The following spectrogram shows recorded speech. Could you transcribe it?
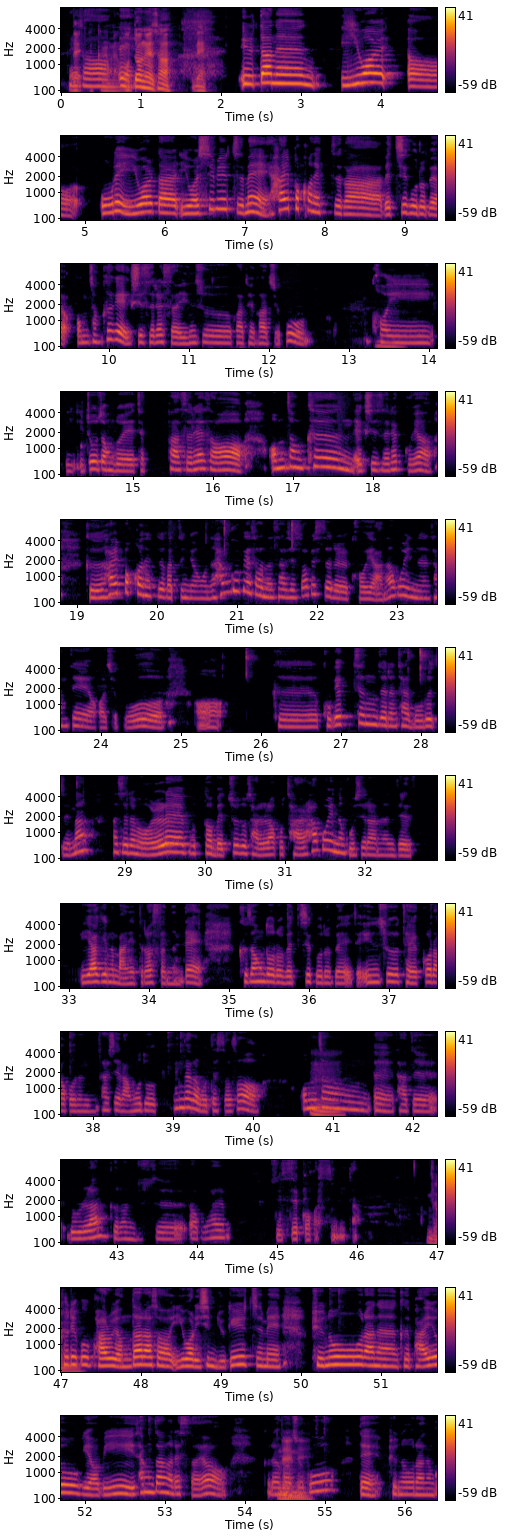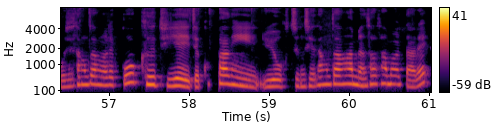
네, 그래서 그러면 네. 어떤 회사? 네, 일단은 2월 어 올해 2월달 2월 10일쯤에 하이퍼 커넥트가 매치 그룹에 엄청 크게 exit을 했어요. 인수가 돼가지고 거의 2조 정도의 잭팟을 해서 엄청 큰 엑시스를 했고요. 그 Hyperconnect 같은 경우는 한국에서는 사실 서비스를 거의 안 하고 있는 상태여가지고 어 그 고객층들은 잘 모르지만 사실은 원래부터 매출도 잘 나고 잘 하고 있는 곳이라는 이제 이야기는 많이 들었었는데 그 정도로 Match Group에 이제 인수될 거라고는 사실 아무도 생각을 못했어서 엄청 네, 다들 놀란 그런 뉴스라고 할 수 있을 것 같습니다. 네. 그리고 바로 연달아서 2월 26일쯤에 뷰노라는 그 바이오 기업이 상장을 했어요. 그래가지고 네, 뷰노라는 곳이 상장을 했고 그 뒤에 이제 쿠팡이 뉴욕 증시에 상장하면서 3월 달에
